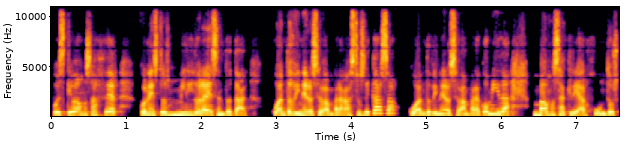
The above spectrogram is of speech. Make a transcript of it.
Pues, ¿qué vamos a hacer con estos 1.000 dólares en total? ¿Cuánto dinero se van para gastos de casa? ¿Cuánto dinero se van para comida? Vamos a crear juntos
